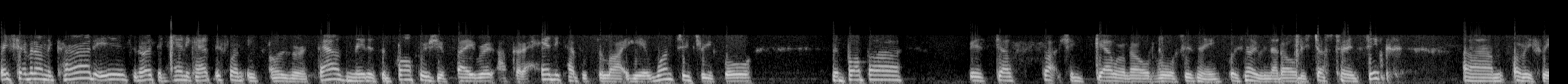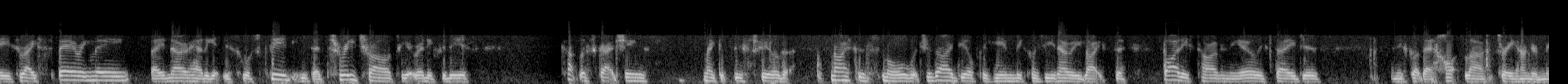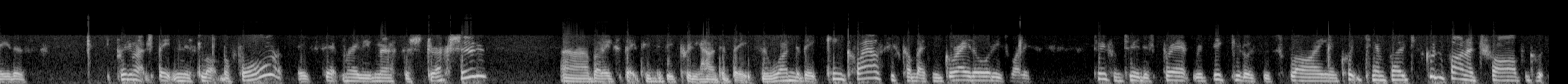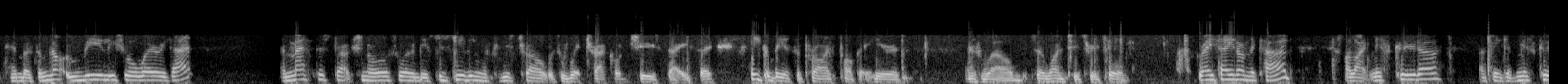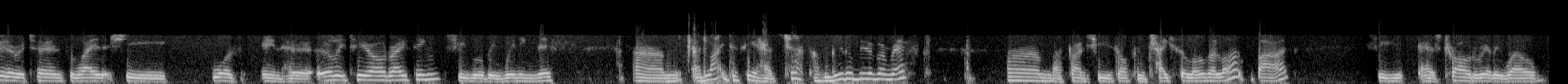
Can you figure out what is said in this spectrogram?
Race seven on the card is an open handicap. This one is over a thousand metres. The Bopper is your favourite. I've got a handicap of delight here. One, two, three, four. The Bopper is just such a gallant old horse, isn't he? Well, he's not even that old. He's just turned six. Um, obviously, he's raced sparingly. They know how to get this horse fit. He's had three trials to get ready for this. couple of scratchings make it this field nice and small, which is ideal for him because you know he likes to bide his time in the early stages, and he's got that hot last 300 metres. He's pretty much beaten this lot before, except maybe Mass Destruction. Uh, but I expect him to be pretty hard to beat. So one to beat King Klaus. He's come back in great order. He's won his two from two this prep. Ridiculous is flying and quick tempo. Just couldn't find a trial for quick tempo, so I'm not really sure where he's at. And mass destruction, I also want to be forgiving of his trial. Was a wet track on Tuesday, so he could be a surprise pocket here as, as well. So one, two, three, four. Race eight on the card. I like Miss Cooter. I think if Miss Cooter returns the way that she was in her early two-year-old racing, she will be winning this. Um, I'd like to see her have just a little bit of a rest. Um, I find she's often chased along a lot, but she has trialled really well.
